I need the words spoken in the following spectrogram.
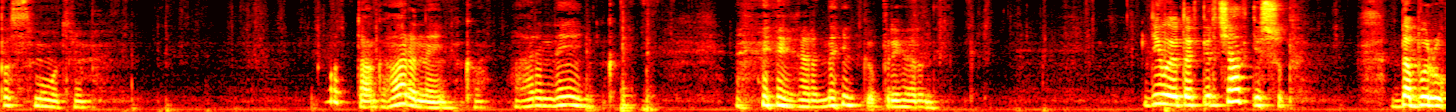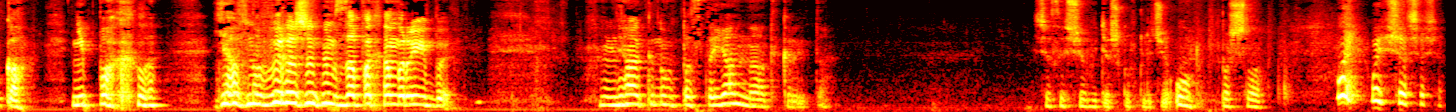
Посмотрим. Вот так, гарненько. Гарненько. Гарненько, пригарненько. Делаю это в перчатке, чтобы дабы рука не пахла явно выраженным запахом рыбы. У меня окно постоянно открыто. Сейчас еще вытяжку включу. О, пошла. Ой, ой, сейчас, сейчас, сейчас.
